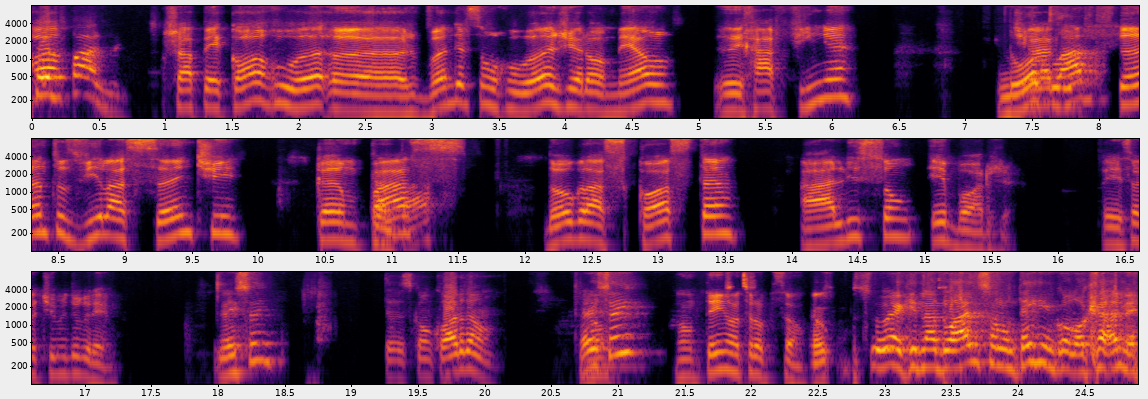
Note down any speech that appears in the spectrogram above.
Tanto faz. né? Chapecó, Juan, ah, Wanderson, Juan, Jeromel, e Rafinha, Do outro Thiago lado, Santos, Vila Sante, Campas, Campas. Douglas Costa, Alisson e Borja. Esse é o time do Grêmio. é isso aí. Vocês concordam? É isso aí. Não tem outra opção. É que na do Alisson não tem quem colocar, né?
